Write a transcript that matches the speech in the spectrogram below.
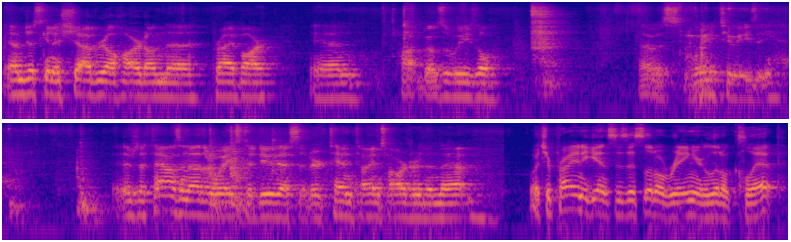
And I'm just gonna shove real hard on the pry bar and pop goes the weasel. That was way too easy. There's a thousand other ways to do this that are 10 times harder than that. What you're prying against is this little ring or little clip.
